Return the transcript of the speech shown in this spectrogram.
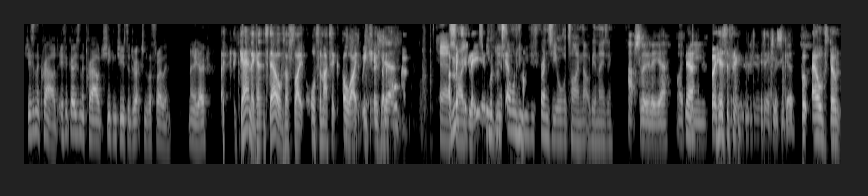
She's in the crowd. If it goes in the crowd, she can choose the direction of a throw in. There you go. Again, against elves, that's like automatic. Oh, right, we choose where the Yeah. ball goes. Yeah, Admittedly, it wouldn't of get- someone who uses frenzy all the time, that would be amazing. Absolutely, yeah. I'd Yeah, be But here's the thing: ridiculously good. but elves don't.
